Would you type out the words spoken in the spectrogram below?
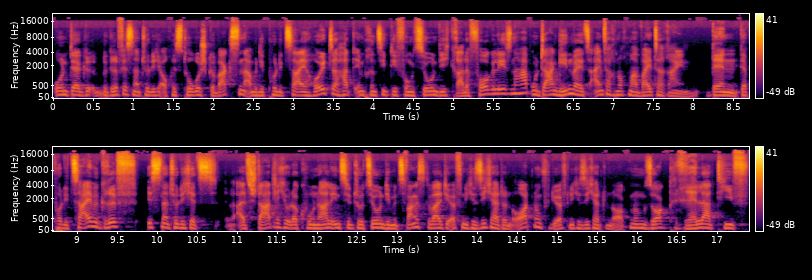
Und der Begriff ist natürlich auch historisch gewachsen, aber die Polizei heute hat im Prinzip die Funktion, die ich gerade vorgelesen habe. Und da gehen wir jetzt einfach nochmal weiter rein. Denn der Polizeibegriff ist natürlich jetzt als staatliche oder kommunale Institution, die mit Zwangsgewalt die öffentliche Sicherheit und Ordnung, für die öffentliche Sicherheit und Ordnung sorgt, relativ,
